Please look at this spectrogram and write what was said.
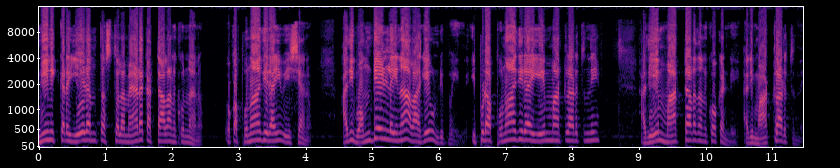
నేను ఇక్కడ ఏడంతస్తుల మేడ కట్టాలనుకున్నాను. ఒక పునాది రాయి వేశాను. అది వందేళ్ళైనా అలాగే ఉండిపోయింది. ఇప్పుడు ఆ పునాది రాయి ఏం మాట్లాడుతుంది? అది ఏం మాట్లాడదనుకోకండి. అది మాట్లాడుతుంది.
